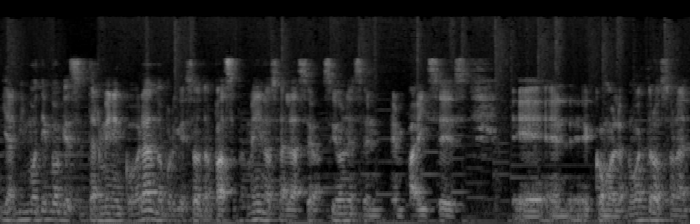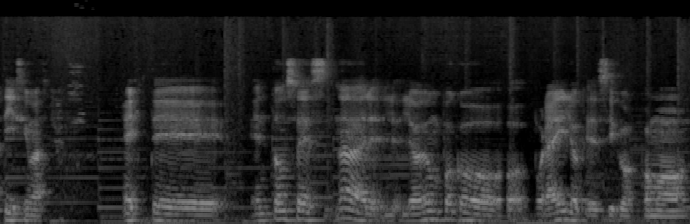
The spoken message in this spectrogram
y al mismo tiempo que se terminen cobrando, porque eso te pasa también, o sea, las evasiones en, en países eh, en- eh, como los nuestros son altísimas. Este, entonces, nada, lo veo un poco por ahí lo que decís, como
